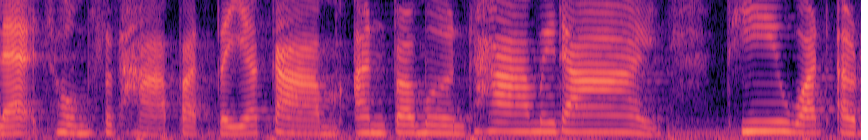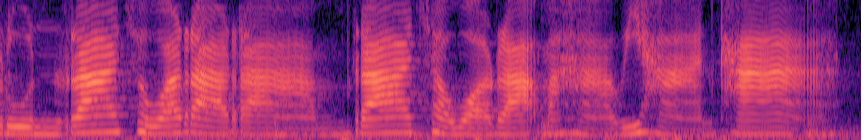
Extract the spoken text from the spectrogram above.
และชมสถาปัตยกรรมอันประเมินค่าไม่ได้ ที่วัดอรุณราชวราราม ราชวรมหาวิหารค่ะ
